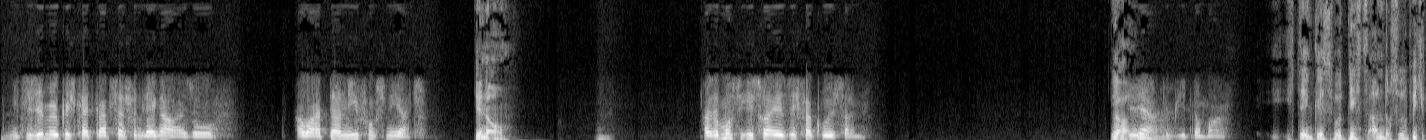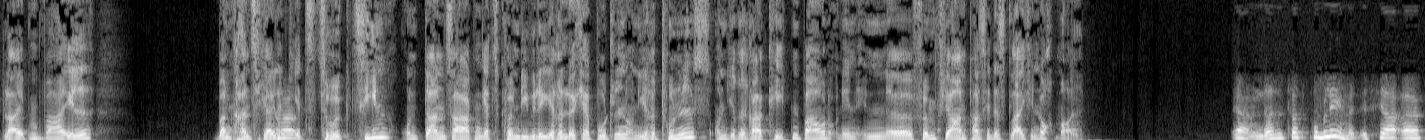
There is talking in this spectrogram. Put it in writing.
Und diese Möglichkeit gab es ja schon länger, also aber hat noch nie funktioniert. Genau. Also muss Israel sich vergrößern. Ja, Ja. Gebiet nochmal. ich denke, es wird nichts anderes übrig bleiben, weil man kann sich ja Aber- jetzt zurückziehen und dann sagen, jetzt können die wieder ihre Löcher buddeln und ihre Tunnels und ihre Raketen bauen und in, in äh, fünf Jahren passiert das gleiche nochmal. Ja, und das ist das Problem. Es ist ja, äh,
